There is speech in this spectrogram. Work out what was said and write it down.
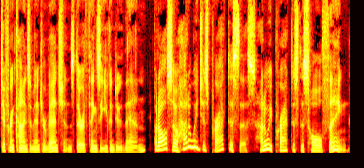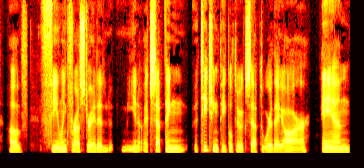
different kinds of interventions. There are things that you can do then, but also how do we just practice this? How do we practice this whole thing of feeling frustrated, you know, accepting teaching people to accept where they are and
